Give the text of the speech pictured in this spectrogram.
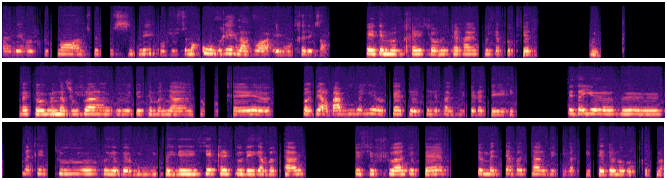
euh, des recrutements un petit peu plus ciblés pour justement ouvrir la voie et montrer l'exemple. Et démontrer sur le terrain que ça fonctionne. Oui. Parce qu'on a besoin euh, de témoignages, de euh, pour dire, bah, vous voyez, peut-être, ce n'est pas juste de la théorie. Et d'ailleurs, euh, malgré tout, vous pouvez essayer tous les avantages de ce choix de faire, de mettre davantage de diversité dans le recrutement.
